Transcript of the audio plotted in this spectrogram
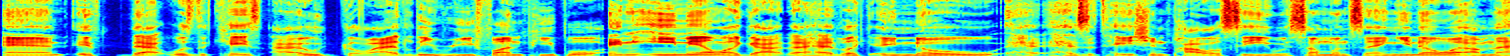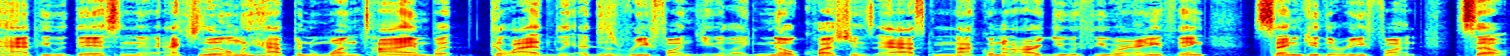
And if that was the case, I would gladly refund people any email I got. I had like a no hesitation policy with someone saying, you know what, I'm not happy with this. And it actually only happened one time, but gladly, just refund you. Like, no questions asked. I'm not going to argue with you or anything. Send you the refund. So,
